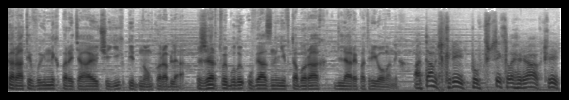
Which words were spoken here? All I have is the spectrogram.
карати винних, перетягаючи їх під дном корабля. Жертви були ув'язнені в таборах для репатрійованих. А там скрізь по всіх лагерях, скрізь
